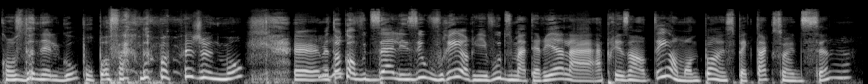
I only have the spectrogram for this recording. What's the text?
qu'on se donnait le go pour pas faire de mauvais jeu de mots. Mm-hmm. Mettons qu'on vous disait, allez-y, ouvrez, auriez-vous du matériel à, présenter? On monte pas un spectacle sur un scène. Tout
